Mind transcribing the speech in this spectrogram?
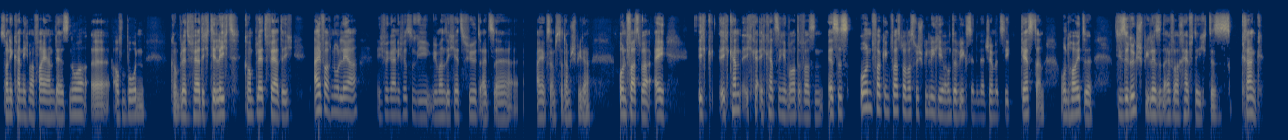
Sonny kann nicht mal feiern, der ist nur äh, auf dem Boden komplett fertig. Die Licht komplett fertig. Einfach nur leer. Ich will gar nicht wissen, wie, wie man sich jetzt fühlt als äh, Ajax Amsterdam-Spieler. Unfassbar. Ey, ich, ich kann ich, ich es nicht in Worte fassen. Es ist unfucking fassbar, was für Spiele hier unterwegs sind in der Champions League gestern und heute diese Rückspiele sind einfach heftig. Das ist krank.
